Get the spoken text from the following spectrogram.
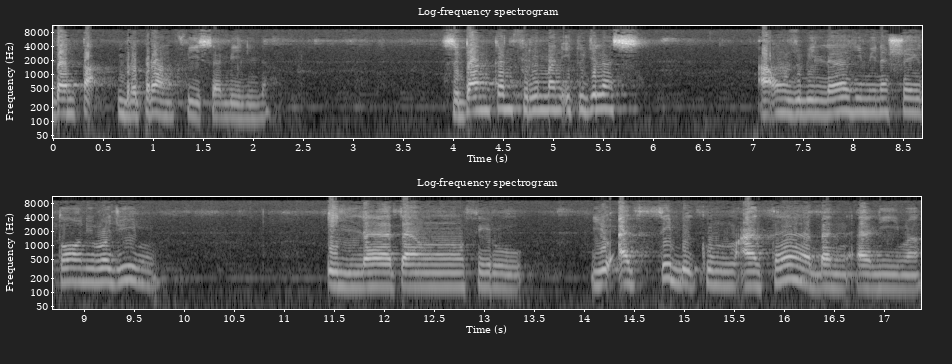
dan tak berperang fi sabilillah. Sedangkan firman itu jelas. A'udzubillahi minasyaitonirrajim. Illa tanfiru yu'adzibkum 'adzaban alima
